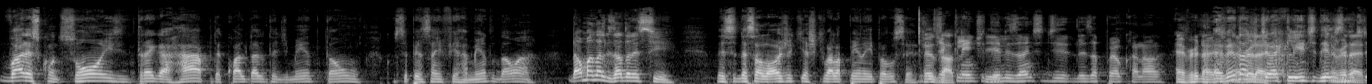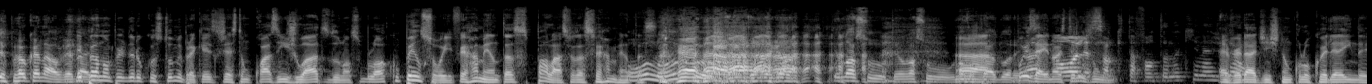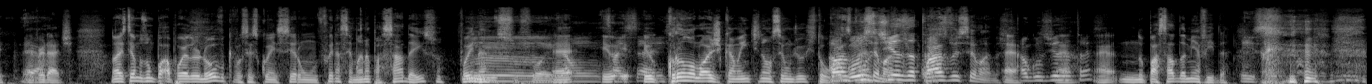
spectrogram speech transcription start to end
Várias condições, entrega rápida, qualidade do atendimento. Então, você pensar em ferramenta, dá uma, dá uma analisada nesse, nesse, nessa loja que acho que vale a pena aí pra você. A gente é Exato. cliente E- deles antes de eles apoiar o canal, né? É verdade. É verdade, tirar cliente deles É verdade. antes de apoiar o canal, E verdade. para não perder o costume, para aqueles que já estão quase enjoados do nosso bloco, pensou em ferramentas, Palácio das Ô, Ferramentas. louco! tem o nosso, tem o nosso novo Ah, operador aí. pois é, e nós Olha temos um- só o que tá faltando aqui, né, É Julião? verdade, a gente não colocou ele ainda. É. É. verdade. Nós temos um apoiador novo que vocês conheceram. Foi na semana passada, é isso? Foi, né? Isso, foi. É, Não, eu, faz- eu- eu é, cronologicamente não sei onde eu estou. Quase Alguns duas dias semanas. atrás. Quase duas semanas. É, Alguns dias é, atrás. é, no passado da minha vida. Isso.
